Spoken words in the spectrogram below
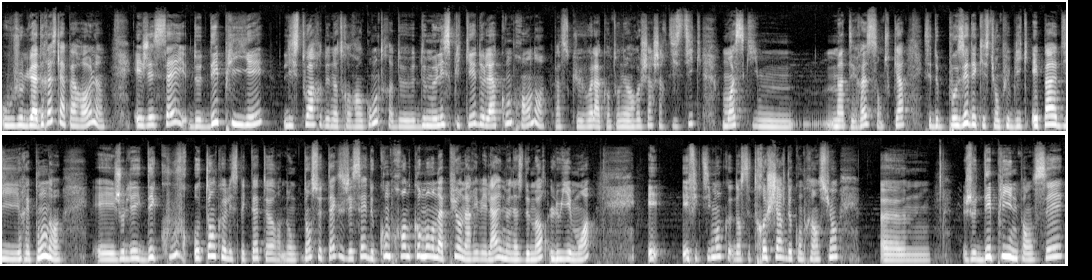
où je lui adresse la parole et j'essaye de déplier l'histoire de notre rencontre, de, de me l'expliquer, de la comprendre. Parce que voilà, quand on est en recherche artistique, moi, ce qui m'intéresse en tout cas, c'est de poser des questions publiques et pas d'y répondre. Et je les découvre autant que les spectateurs. Donc dans ce texte, j'essaye de comprendre comment on a pu en arriver là, une menace de mort, lui et moi. Et effectivement, dans cette recherche de compréhension, euh, je déplie une pensée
